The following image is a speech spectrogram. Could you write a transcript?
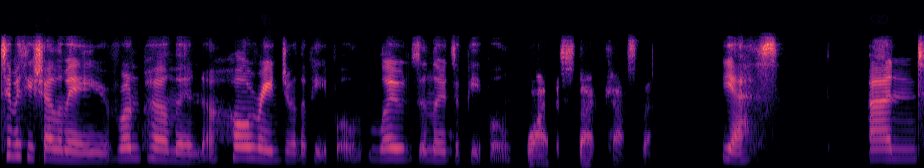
Timothy Chalamet, Ron Perlman, a whole range of other people. Loads and loads of people. Quite a stacked cast then. Yes. And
